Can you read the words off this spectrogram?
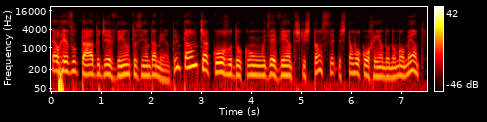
é o resultado de eventos em andamento. Então, de acordo com os eventos que estão, estão ocorrendo no momento,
